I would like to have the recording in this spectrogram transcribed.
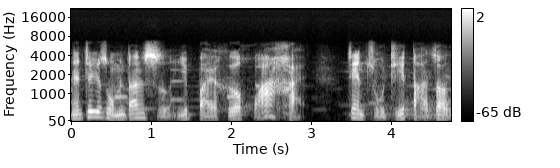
你看，这就是我们当时以百合花海这样主题打造的，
